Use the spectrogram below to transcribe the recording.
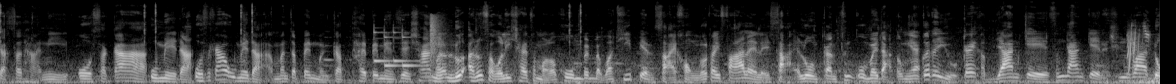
จากสถานีโอซาก้าอุเมดะโอซาก้าอุเมดะมันจะเป็นเหมือนกับไทเปเมนเตชันเหมือนอนุอนุสาวรีย์ชัยสมรภูมิเป็นแบบว่าที่เปลี่ยนสายของรถไฟฟ้าหลายๆสายรวมกันซึ่งอุเมดะตรงเนี้ยก็จะอยู่ใกล้กับย่านเกซึ่งย่านเกเนี่ยชื่อว่าโด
